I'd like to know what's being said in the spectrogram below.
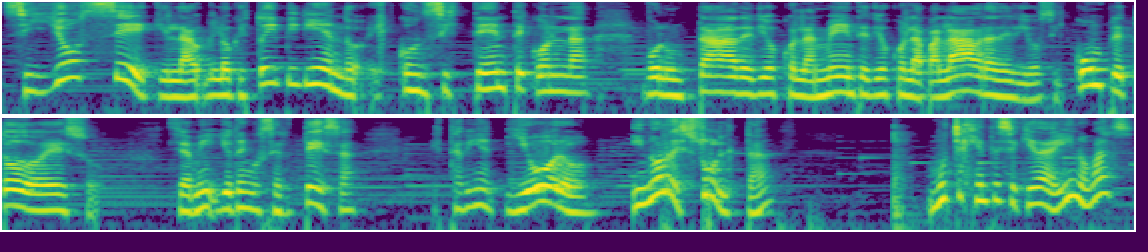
Si yo sé que lo que estoy pidiendo es consistente con la voluntad de Dios, con la mente de Dios, con la palabra de Dios, y cumple todo eso, si a mí yo tengo certeza, está bien, y oro, y no resulta, mucha gente se queda ahí nomás.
